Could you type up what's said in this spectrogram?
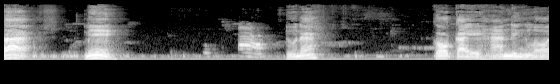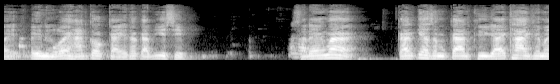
ต้ามีอ่าดูนะกอไก่หารหนึ่งร้อยเอ้ยหนึ่งร้อยหารกอไก่เท่ากับยี่สิบแสดงว่าการแก้สมการคือย้ายข้างใช่ไหม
